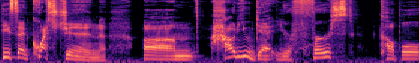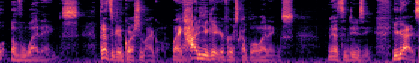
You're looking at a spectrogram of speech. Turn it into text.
He said, Question um, How do you get your first couple of weddings? That's a good question, Michael. Like, how do you get your first couple of weddings? That's a doozy. You guys,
